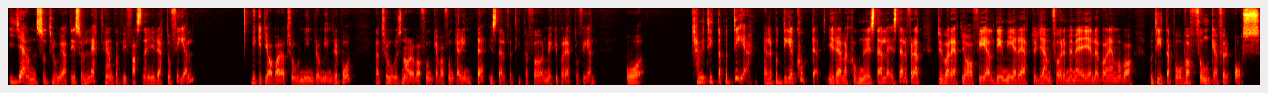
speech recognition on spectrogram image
igen så tror jag att det är så lätt hänt att vi fastnar i rätt och fel. Vilket jag bara tror mindre och mindre på. Jag tror snarare vad funkar, vad funkar inte? Istället för att titta för mycket på rätt och fel. Och kan vi titta på det, eller på det kortet i relationer istället? Istället för att du har rätt, jag har fel, det är mer rätt, du jämför det med mig eller vad det än må vara. Och titta på vad funkar för oss?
